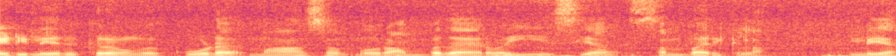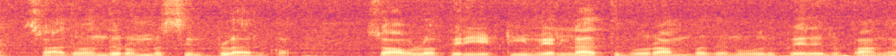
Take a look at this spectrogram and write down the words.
ஐடியில் இருக்கிறவங்க கூட மாதம் ஒரு ஐம்பதாயிரரூவா ஈஸியாக சம்பாதிக்கலாம். இல்லையா? ஸோ அது வந்து ரொம்ப சிம்பிளாக இருக்கும். ஸோ அவ்வளோ பெரிய டீம் எல்லாத்துக்கும் ஒரு ஐம்பது நூறு பேர் இருப்பாங்க.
